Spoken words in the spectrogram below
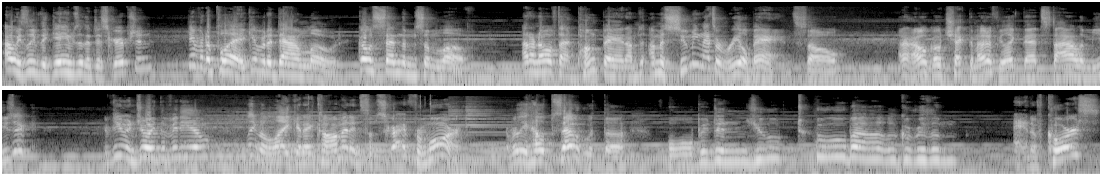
I always leave the games in the description. Give it a play, give it a download. Go send them some love. I don't know if that punk band, I'm, I'm assuming that's a real band, so I don't know, go check them out if you like that style of music. If you enjoyed the video, leave a like and a comment and subscribe for more. It really helps out with the forbidden YouTube algorithm. And of course,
